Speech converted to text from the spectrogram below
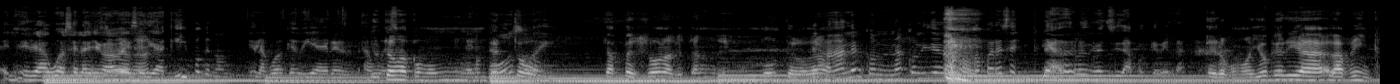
el, el agua se la llevaba ese día aquí, porque no, el agua que había era el agua Yo estaba esa- como un pozo estos, y las personas que están en Monte Lográn. trabajando con unas condiciones que no parece empleado de la universidad, porque es verdad. Pero como yo quería la finca,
